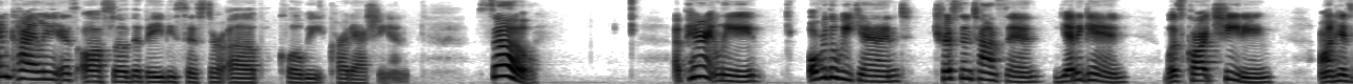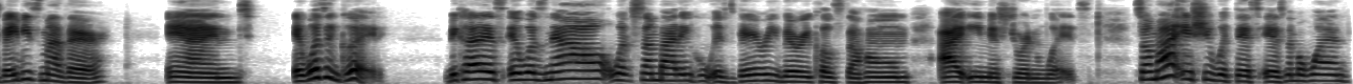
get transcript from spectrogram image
And Kylie is also the baby sister of Khloe Kardashian. So, apparently, over the weekend, Tristan Thompson, yet again, was caught cheating on his baby's mother, and it wasn't good because it was now with somebody who is very, very close to home, i.e., Miss Jordan Woods. So, my issue with this is number one,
